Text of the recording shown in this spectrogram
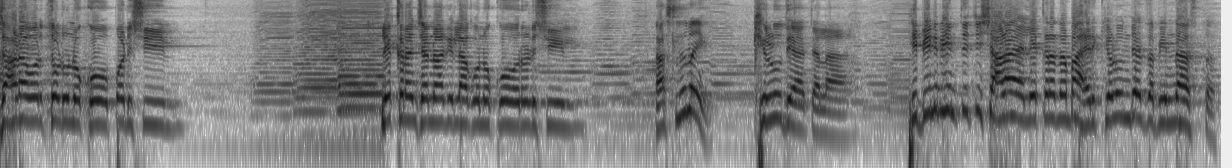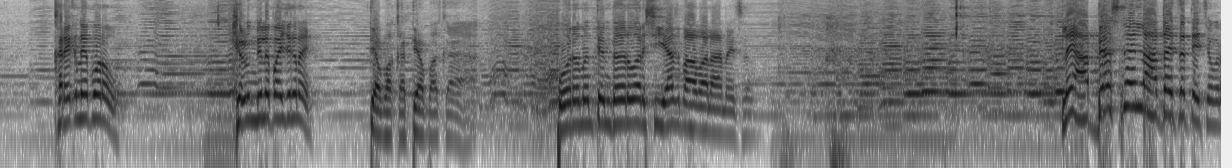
झाडावर चढू नको पडशील. लेकरांच्या नादी लागू नको रडशील. असलं नाही. खेळू द्या त्याला. ही बिनभिंतीची शाळा आहे. लेकरांना बाहेर खेळून द्यायचं बिंदा असतं खरे का नाही पोरव खेळून दिलं पाहिजे का नाही? त्या बाका त्या बाका. पोरं म्हणते दरवर्षी याच बाबाला आणायचं. लय अभ्यास नाही लादायचा त्याच्यावर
